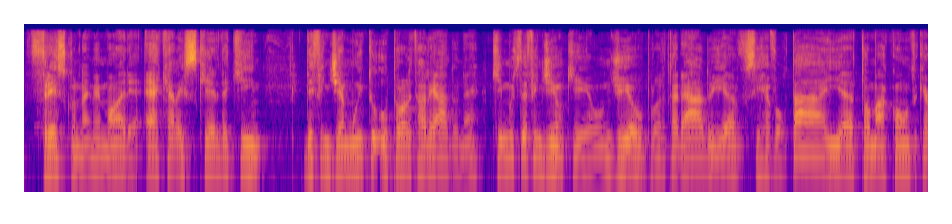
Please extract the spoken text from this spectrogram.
fresco na memória, é aquela esquerda que defendia muito o proletariado, né? Que muitos defendiam que um dia o proletariado ia se revoltar, ia tomar conta do que,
